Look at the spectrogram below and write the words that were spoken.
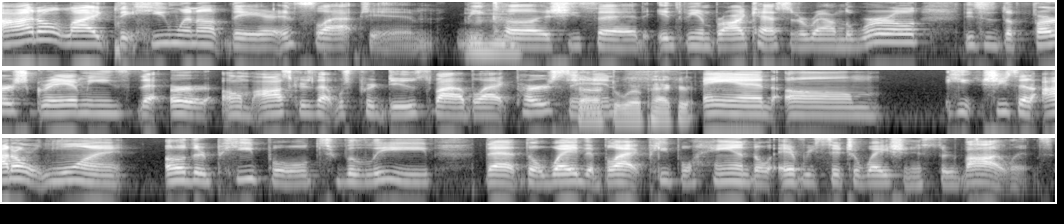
I don't like that he went up there and slapped him Mm-hmm. because she said it's being broadcasted around the world. This is the first Grammys that or um Oscars that was produced by a black person Shout out to Will Packer. and um he she said i don't want other people to believe that the way that black people handle every situation is through violence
